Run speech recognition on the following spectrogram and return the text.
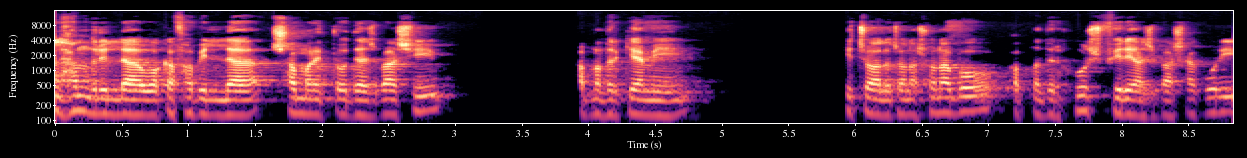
আলহামদুলিল্লাহ ওয়াকাফাবিল্লাহ সম্মানিত দেশবাসী, আপনাদেরকে আমি কিছু আলোচনা শোনাবো, আপনাদের হুঁশ ফিরে আসবে আশা করি।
